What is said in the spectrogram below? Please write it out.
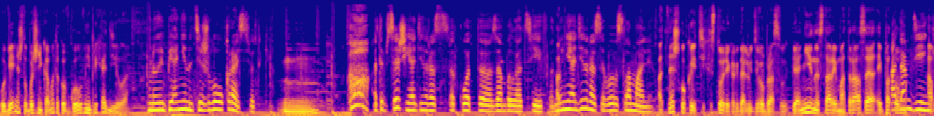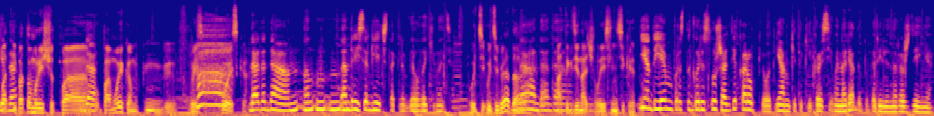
Уверен, что больше никому такое в голову не приходило. Ну, и пианино тяжело украсть все-таки. М. А ты представляешь, я один раз код э, забыла от сейфа. Ну, А- не один раз его сломали. А ты знаешь, сколько этих историй, когда люди выбрасывают пианино, старые матрасы, и потом, там деньги, а да. и потом рыщут по Да. помойкам в этих поисках. Да-да-да, Ан- Ан- Андрей Сергеевич так любил выкинуть. У, у тебя, да? Да, да, да. А ты где начала, если не секрет? Нет, да я ему просто говорю, слушай, а где коробки? Вот Янке такие красивые наряды подарили на рождение.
